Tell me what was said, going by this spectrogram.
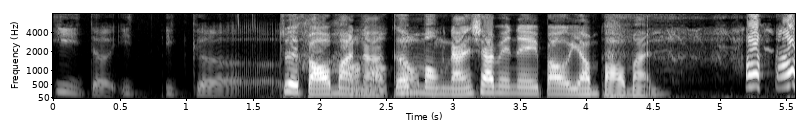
忆的一一个最饱满啊，跟猛男下面那一包一样饱满。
